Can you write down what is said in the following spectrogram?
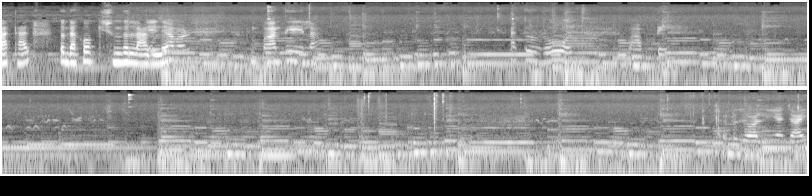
কাঁঠাল। তো দেখো কি সুন্দর লাগল। বাঁধে এলাম। জল নিয়ে যাই।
